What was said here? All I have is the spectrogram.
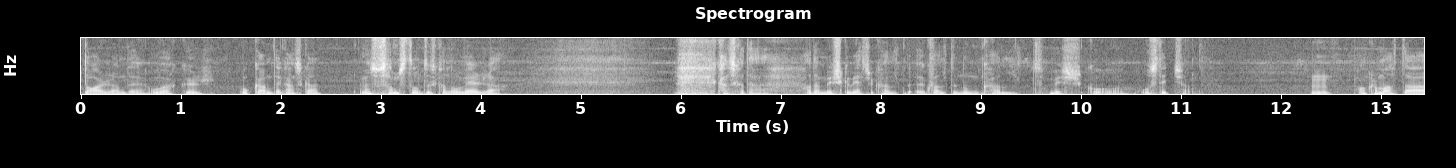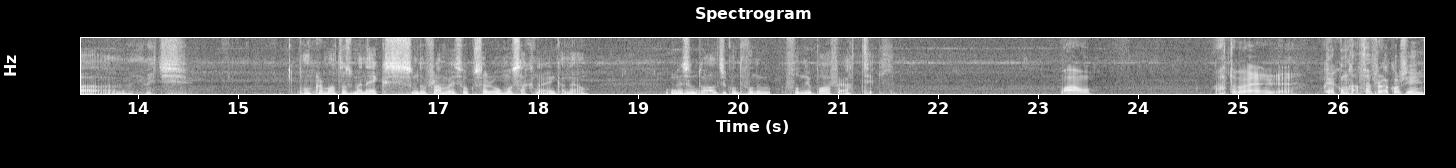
Darrande och vöcker. Åkande ganska. Men så samstundes kan hon vara... Ganska det... Har det myrska veterkvalitet någon kallt, mysk och, och stitchande. Mm. På en kramata... Jag vet inte på en måte som en ex som du framvägs också om och saknar en kanal. Men som du aldrig kunde funnit, funnit på för att till. Wow. Att det var... Vad kom han för att kanske?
